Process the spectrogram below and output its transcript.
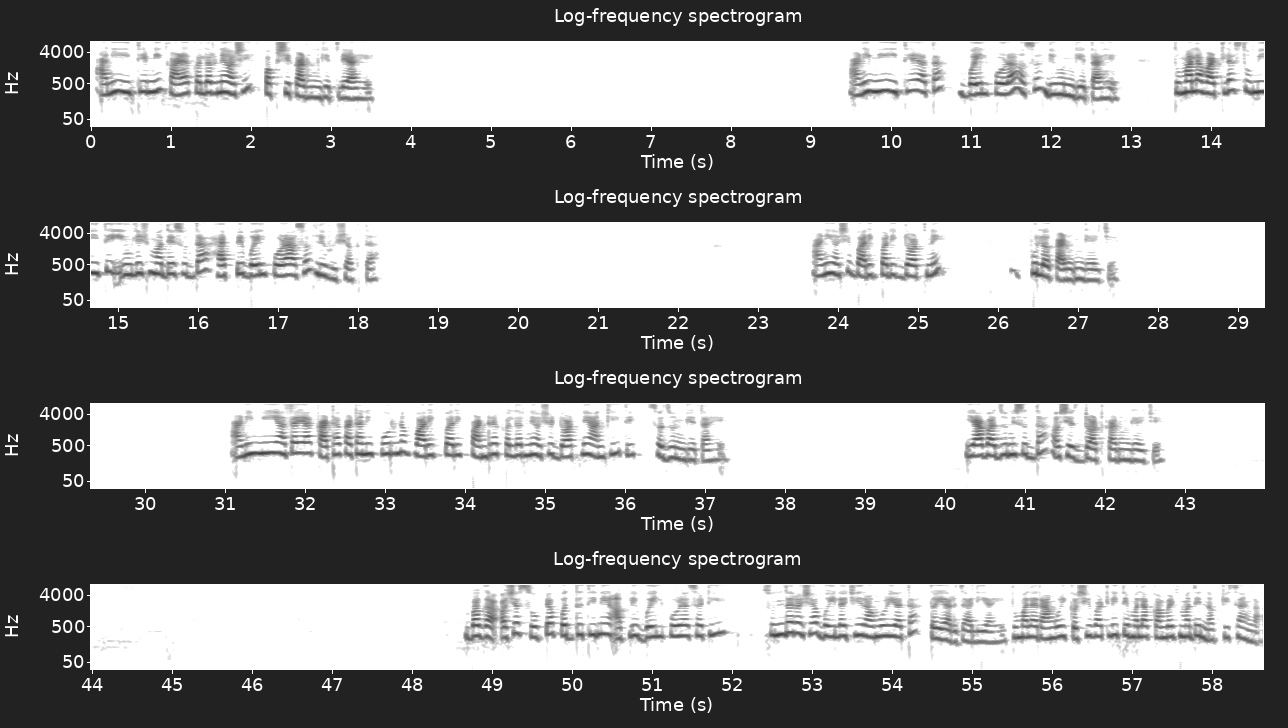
आणि इथे मी काळ्या कलरने अशी पक्षी काढून घेतले आहे. आणि मी इथे आता बैलपोळा असं लिहून घेत आहे. तुम्हाला वाटल्यास तुम्ही इथे इंग्लिशमध्ये सुद्धा हॅप्पी बैल पोळा असं लिहू शकता. आणि अशी बारीक बारीक डॉटने फुलं काढून घ्यायचे. आणि मी आता या काठाकाठाने पूर्ण बारीक बारीक पांढऱ्या कलरने अशी डॉटने आणखी ती सजून घेत आहे. या बाजूने सुद्धा असेच डॉट काढून घ्यायचे. बघा अशा सोप्या पद्धतीने आपली बैलपोळ्यासाठी सुंदर अशा बैलाची रांगोळी आता तयार झाली आहे. तुम्हाला रांगोळी कशी वाटली ते मला कमेंटमध्ये नक्की सांगा.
